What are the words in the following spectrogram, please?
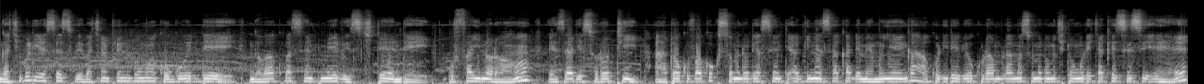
nga kibuli ss be bachampioni b'omwaka oguwedde nga bakuba st marys kitende ku fainalo ezali soroti ate okuvako ku ssomero lya st agnes academy muyenga akulira ebyokulambula amasomero mu kitongole kya kcca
